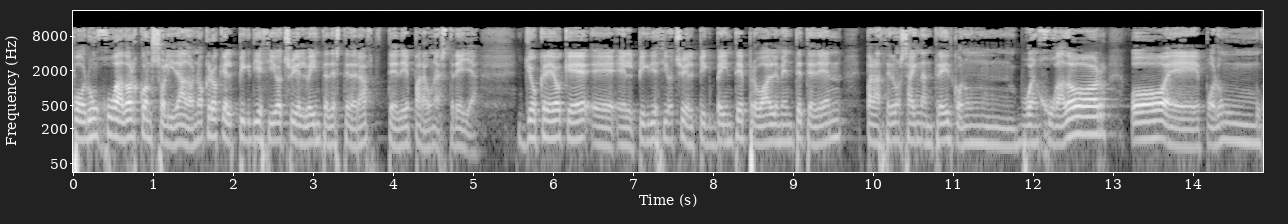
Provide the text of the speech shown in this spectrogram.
por un jugador consolidado. No creo que el pick 18 y el 20 de este draft te dé para una estrella. Yo creo que eh, el pick 18 y el pick 20 probablemente te den para hacer un sign and trade con un buen jugador o eh, por un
